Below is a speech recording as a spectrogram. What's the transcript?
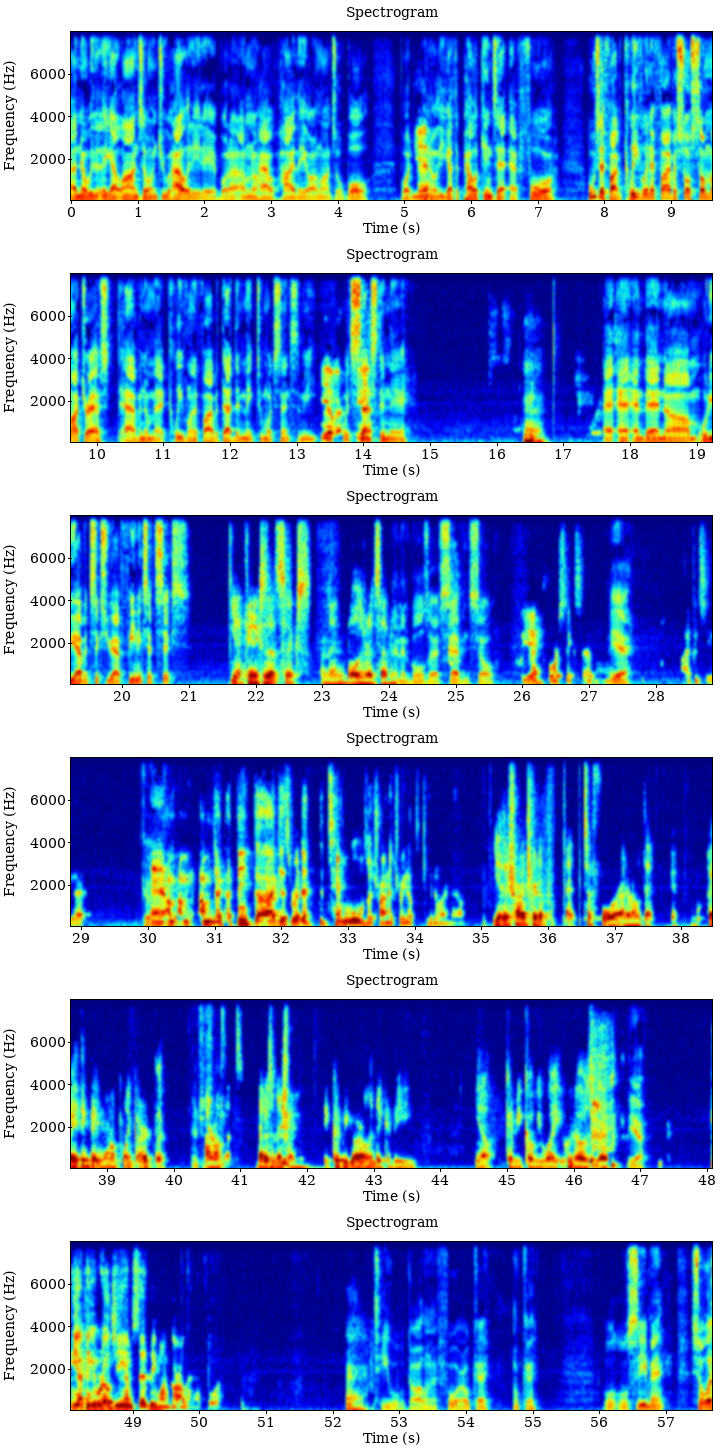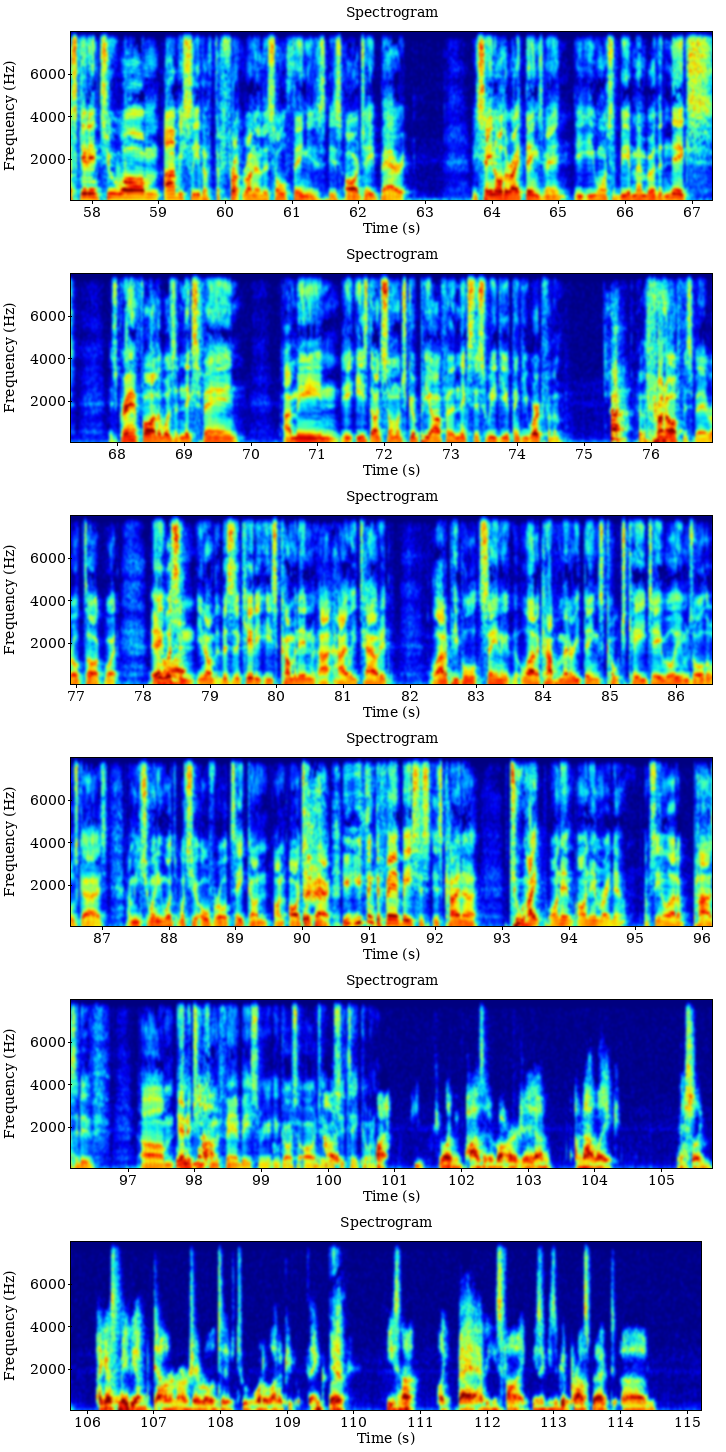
I know that they got Lonzo and Jrue Holiday there, but I, I don't know how high they are on Lonzo Ball. But Yeah. you know, you got the Pelicans at, at four. Who's at five? Cleveland at five. I saw some mock drafts having them at Cleveland at five, but that didn't make too much sense to me. Yeah, but- with yeah. Sexton there, Mhm. and, and, and then um, who do you have at six? You have Phoenix at six, Yeah, Phoenix is at six, and then Bulls are at seven. and then Bulls are at seven. So Yeah, four, six, seven. yeah, I could see that. good. And I'm, I'm, I'm I I think uh, I just read that the Timberwolves are trying to trade up to Kid right now. Yeah, they're trying to trade up at, to four. I don't know what that. I think they want a point guard, but I don't know if Interesting. that's that doesn't. It could be Garland. It could be, you know, it could be Coby White. Who knows? But Yeah. Yeah, I think the RealGM said they want Garland at four. T Wolf Garland at four. Okay. Okay. We'll we'll see, man. So let's get into um obviously the the front runner of this whole thing is is RJ Barrett. He's saying all the right things, man. He he wants to be a member of the Knicks. His grandfather was a Knicks fan. I mean, he, he's done so much good PR for the Knicks this week. You'd think he worked for them, for the front office, man. Real talk. But hey, listen, you know this is a kid. He, he's coming in hi- highly touted. A lot of people saying a lot of complimentary things. Coach K, Jay Williams, all those guys. I mean, Shwinny, what, what's your overall take on on RJ Barrett? You you think the fan base is, is kind of too hype on him on him right now? I'm seeing a lot of positive um, energy No. from the fan base in regards to RJ. What's your take on him? If you, if you want to be positive about RJ, I'm I'm not like initially. I guess maybe I'm down on RJ relative to what a lot of people think, but Yeah. he's not like bad. He's fine. He's a, he's a good prospect. Um,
